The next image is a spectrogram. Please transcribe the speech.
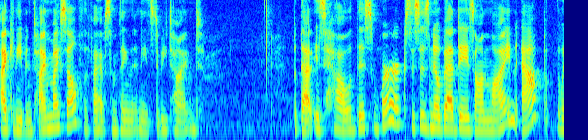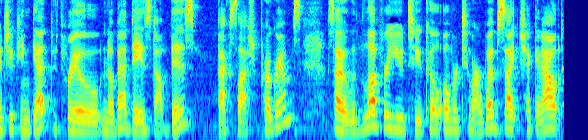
I can even time myself if I have something that needs to be timed. But that is how this works. This is No Bad Days Online app, which you can get through nobaddays.biz backslash programs. So I would love for you to go over to our website, check it out,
